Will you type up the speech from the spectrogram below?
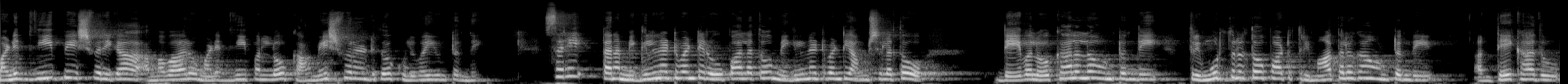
మణిద్వీపేశ్వరిగా అమ్మవారు మణిద్వీపంలో కామేశ్వరునితో కొలువై ఉంటుంది. సరే తన మిగిలినటువంటి రూపాలతో మిగిలినటువంటి అంశాలతో దేవలోకాలలో ఉంటుంది త్రిమూర్తులతో పాటు త్రిమాతలుగా ఉంటుంది. అంతేకాదు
